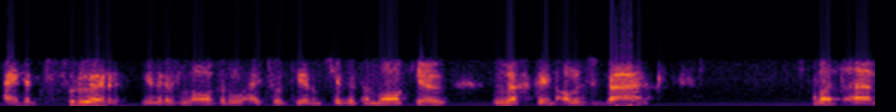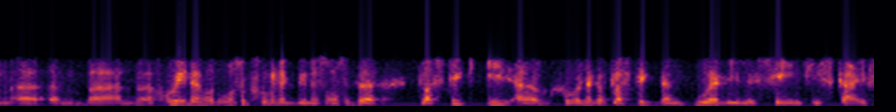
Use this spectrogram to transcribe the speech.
eintlik vroeër eerder as later wil uitsorteer om seker te maak jou ligte en alles werk. Wat ehm, 'n 'n 'n um, goeie ding wat ons ook gewoonlik doen is ons het 'n plastiek 'n uh, gewone plastiek ding oor die lisensie skuif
